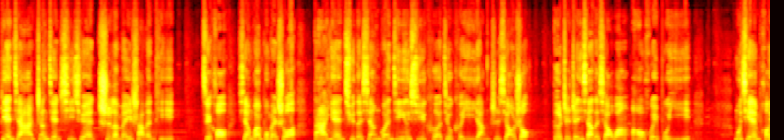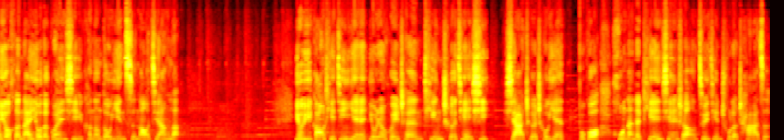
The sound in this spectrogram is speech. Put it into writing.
店家证件齐全，吃了没啥问题。最后相关部门说大雁取得相关经营许可就可以养殖销售。得知真相的小汪懊悔不已，目前朋友和男友的关系可能都因此闹僵了。由于高铁禁烟，有人会趁停车间隙下车抽烟。不过，湖南的田先生最近出了岔子，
